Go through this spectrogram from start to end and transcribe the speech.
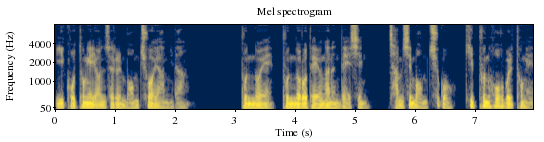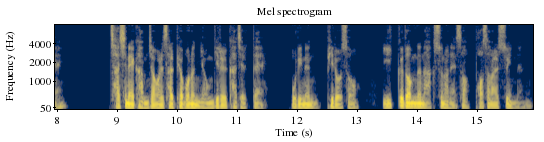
이 고통의 연쇄를 멈추어야 합니다. 분노에 분노로 대응하는 대신 잠시 멈추고 깊은 호흡을 통해 자신의 감정을 살펴보는 용기를 가질 때 우리는 비로소 이 끝없는 악순환에서 벗어날 수 있는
